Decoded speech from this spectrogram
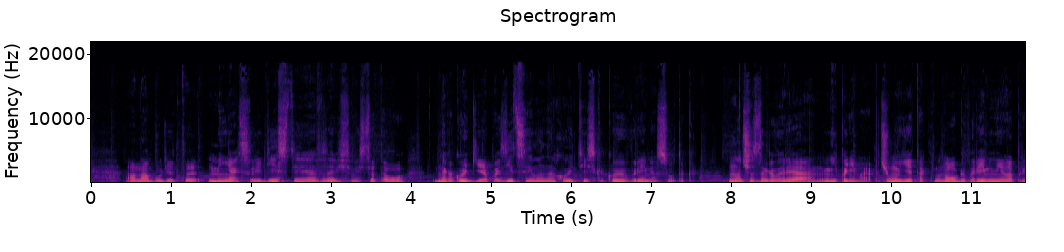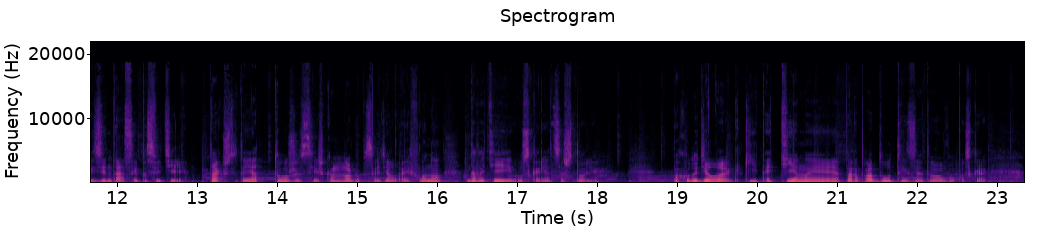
она будет э, менять свои действия в зависимости от того, на какой геопозиции вы находитесь, какое время суток. Но, честно говоря, не понимаю, почему ей так много времени на презентации посвятили. Так, что-то я тоже слишком много посвятил айфону. Давайте ускоряться, что ли по ходу дела какие-то темы пропадут из этого выпуска.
